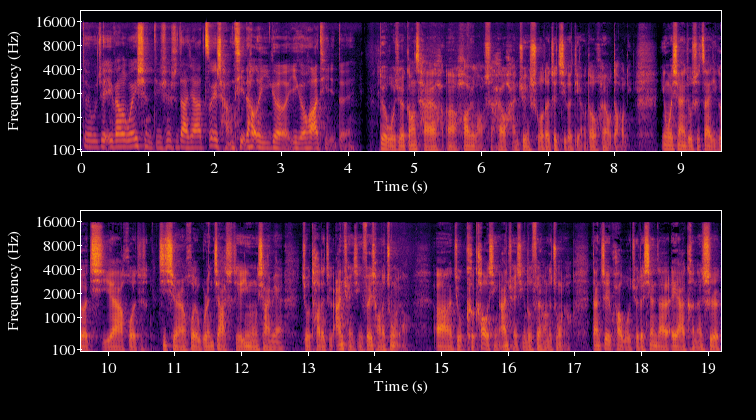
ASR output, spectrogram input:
对，我觉得 evaluation 的确是大家最常提到的一个一个话题。对，对，我觉得刚才呃浩宇老师还有韩俊说的这几个点都很有道理，因为现在就是在一个企业啊，或者是机器人或者无人驾驶这些应用下面，就它的这个安全性非常的重要，啊、就可靠性、安全性都非常的重要。但这一块我觉得现在的 AI 可能是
